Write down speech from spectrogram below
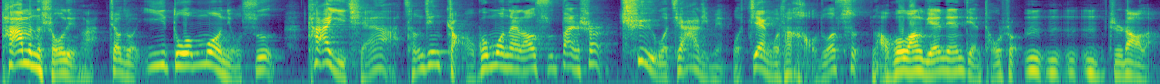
他们的首领啊，叫做伊多莫纽斯。”他以前啊，曾经找过莫奈劳斯办事儿，去过家里面，我见过他好多次。老国王连连点头说：“嗯嗯嗯嗯，知道了。”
